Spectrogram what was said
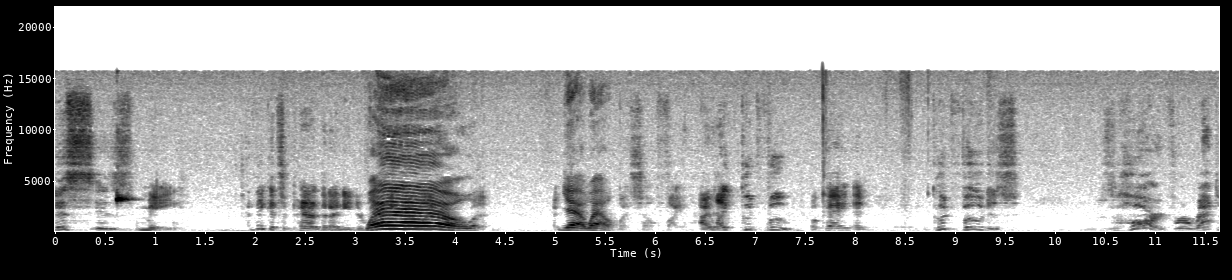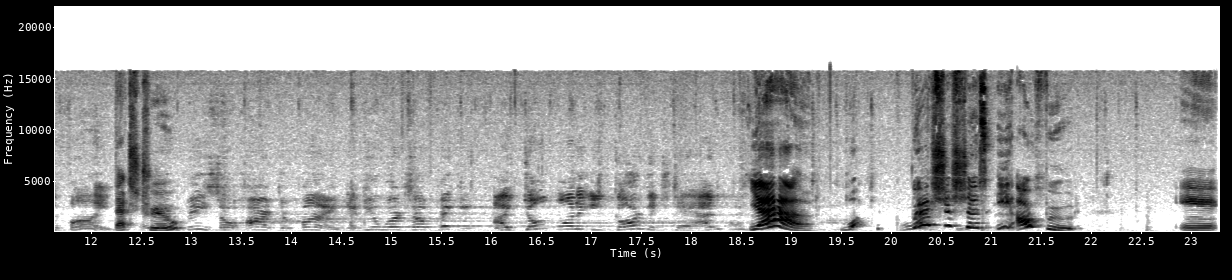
This is me. I think it's apparent that I need to. Wow. Yeah, wow. Myself. I, I like good food, okay, and good food is, is hard for a rat to find. That's true. be so hard to find if you weren't so picky. I don't want to eat garbage, Dad. Yeah. What? Rats just says eat our food. Eh.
